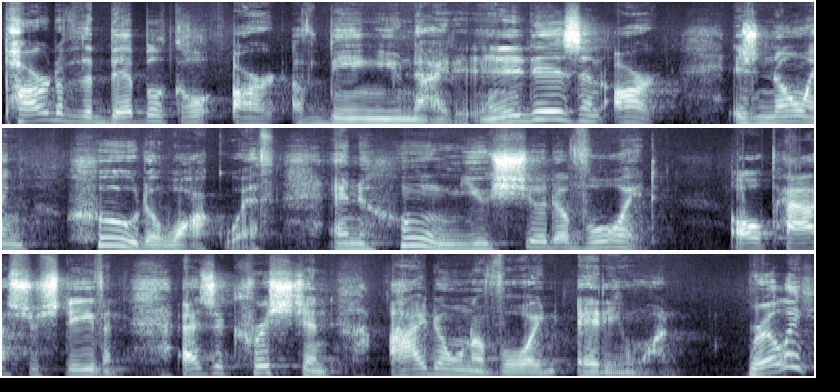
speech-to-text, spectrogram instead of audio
part of the biblical art of being united, and it is an art, is knowing who to walk with and whom you should avoid. Oh, Pastor Stephen, as a Christian, I don't avoid anyone. Really?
